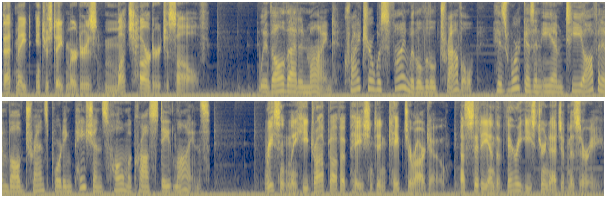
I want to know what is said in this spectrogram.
That made interstate murders much harder to solve. With all that in mind, Krajcir was fine with a little travel. His work as an EMT often involved transporting patients home across state lines. Recently, he dropped off a patient in Cape Girardeau, a city on the very eastern edge of Missouri,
